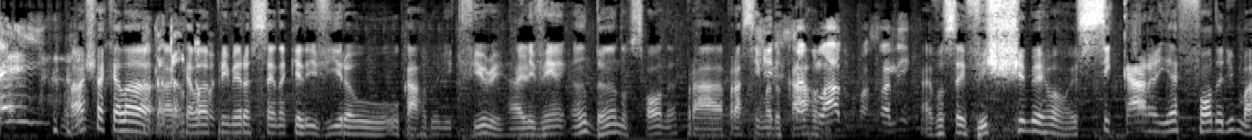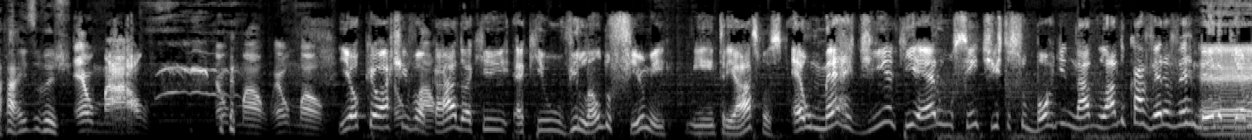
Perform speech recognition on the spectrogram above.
Ei! Acha aquela, aquela primeira cena que ele vira o, o carro do Nick Fury, aí ele vem andando só, né? Pra, pra cima do Ele carro. do lado pra passar ali. Aí você, vixe, meu irmão, esse cara aí é foda demais, velho. É o mal. É o mal, é o mal. E o que eu acho É invocado é que, é que o vilão do filme, entre aspas, é o merdinha que era o cientista subordinado lá do Caveira Vermelha, que era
